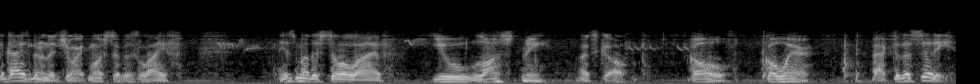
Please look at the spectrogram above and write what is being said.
The guy's been in the joint most of his life. His mother's still alive. You lost me. Let's go. Go. Go where? Back to the city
